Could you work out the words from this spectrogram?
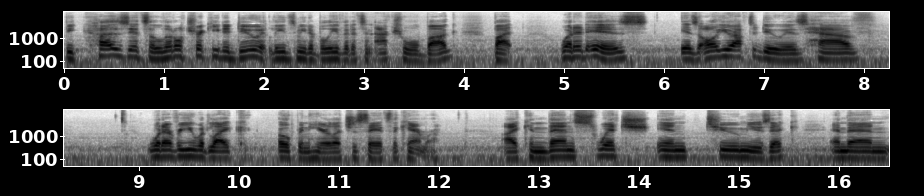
because it's a little tricky to do, it leads me to believe that it's an actual bug. But what it is, is all you have to do is have whatever you would like open here. Let's just say it's the camera. I can then switch into music and then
